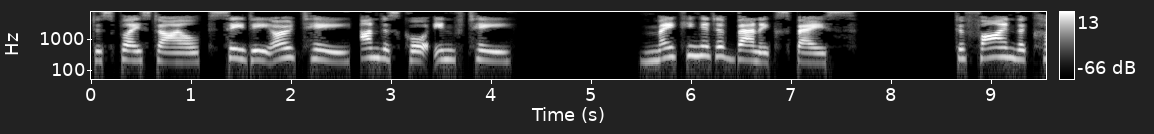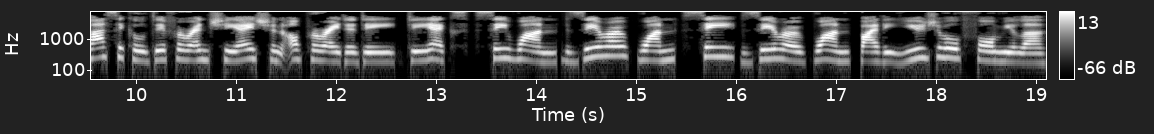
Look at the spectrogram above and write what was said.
display style cdot underscore inf t making it a Banach space. Define the classical differentiation operator d dx c1 0 1 c 0 1 by the usual formula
